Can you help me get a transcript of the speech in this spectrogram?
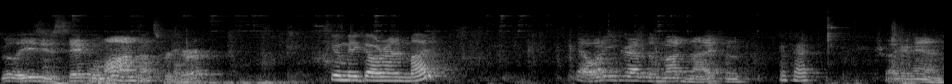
It's really easy to staple them on, that's for sure. You want me to go around in mud? Yeah, why don't you grab the mud knife and Okay. try your hand.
